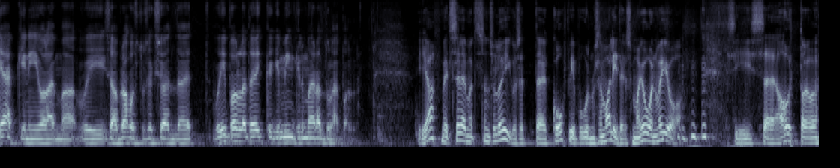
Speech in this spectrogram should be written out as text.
jääbki nii olema või saab rahustuseks öelda, et võib-olla ta ikkagi mingil määral tuleb alla? Jah, et selles mõttes on sul õigus, et kohvi puhul ma saan valida, kas ma joon või ei joo. Siis auto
